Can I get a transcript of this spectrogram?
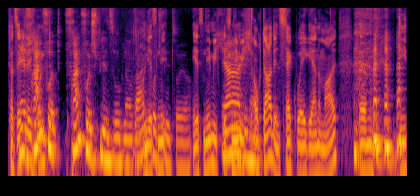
tatsächlich. Nee, Frankfurt, Frankfurt spielt so, glaube ich. Und jetzt, ne so, ja. jetzt nehme ich, jetzt ja, nehme ich genau. auch da den Segway gerne mal. Ähm, die,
